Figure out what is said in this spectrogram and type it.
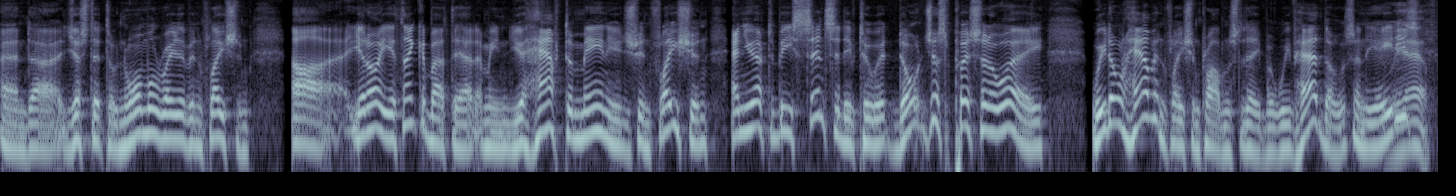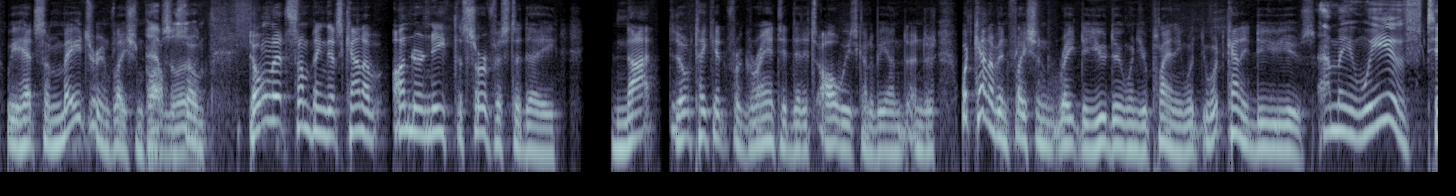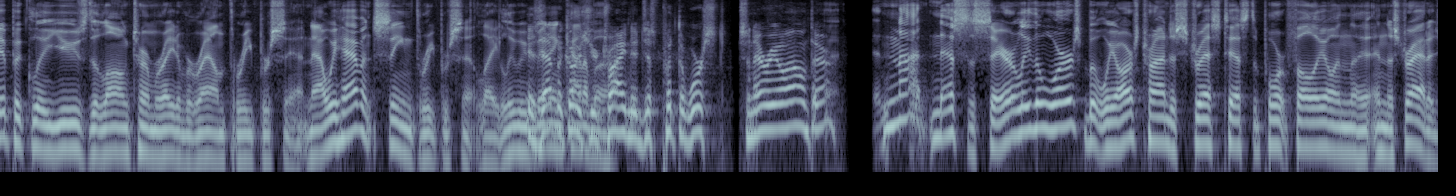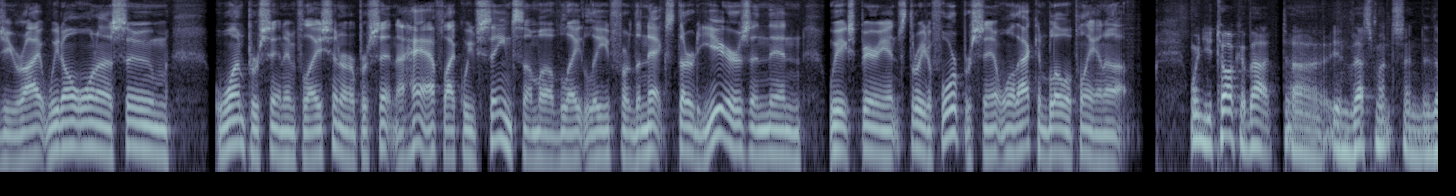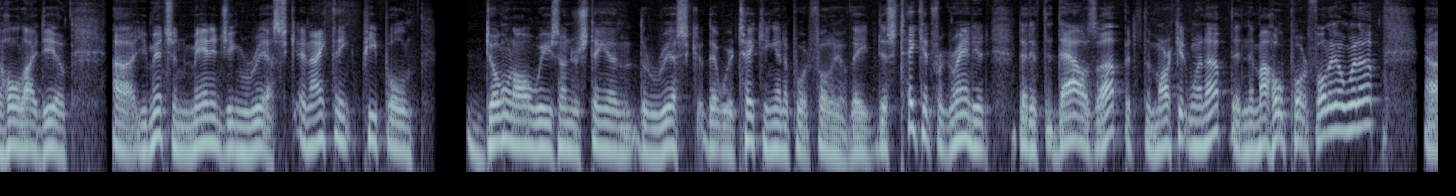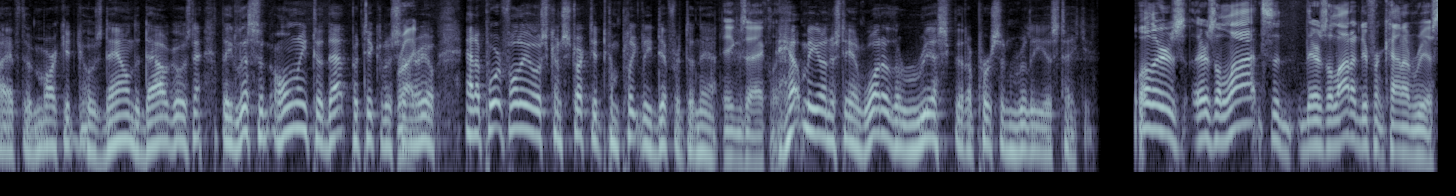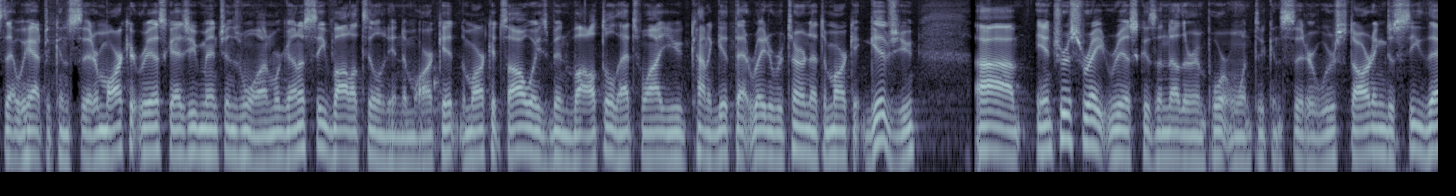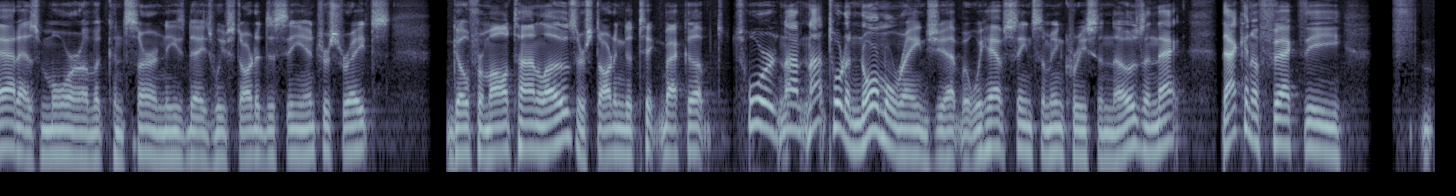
and uh, just at the normal rate of inflation. Uh, you know, you think about that. I mean, you have to manage inflation and you have to be sensitive to it. Don't just push it away. We don't have inflation problems today, but we've had those in the 80s. have. We had some major inflation problems. Absolutely. So don't let something that's kind of underneath the surface today not don't take it for granted that it's always going to be under, under. What kind of inflation rate do you do when you're planning? What, what kind of do you use? I mean, we have typically used the long-term rate of around three percent. Now we haven't seen three percent lately. we've is been that because kind of you're a, trying to just put the worst scenario out there? not necessarily the worst, but we are trying to stress test the portfolio and the and the strategy. Right? We don't want to assume. 1% inflation or a percent and a half, like we've seen some of lately for the next 30 years, and then we experience 3 to 4%, well, that can blow a plan up. When you talk about uh, investments and the whole idea, uh, you mentioned managing risk, and I think people don't always understand the risk that we're taking in a portfolio. They just take it for granted that if the Dow's up, if the market went up, then my whole portfolio went up. Uh, if the market goes down, the Dow goes down. They listen only to that particular scenario, right. and a portfolio is constructed completely different than that. Exactly. Help me understand what are the risks that a person really is taking. Well, there's there's a lot of, there's a lot of different kind of risks that we have to consider. Market risk, as you mentioned, is one. We're going to see volatility in the market. The market's always been volatile. That's why you kind of get that rate of return that the market gives you. Uh, interest rate risk is another important one to consider. We're starting to see that as more of a concern these days. We've started to see interest rates go from all-time lows are starting to tick back up toward not not toward a normal range yet, but we have seen some increase in those, and that that can affect the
